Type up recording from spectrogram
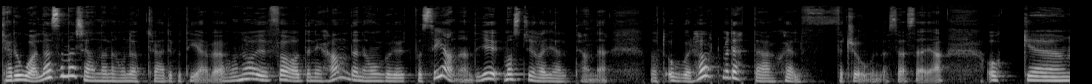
Carola som man känner när hon uppträder på TV. Hon har ju fadern i handen när hon går ut på scenen. Det måste ju ha hjälpt henne något oerhört med detta självförtroende så att säga. Och eh,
